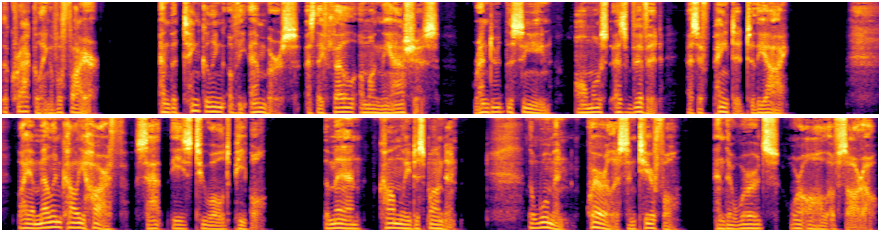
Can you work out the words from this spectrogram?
the crackling of a fire, and the tinkling of the embers as they fell among the ashes rendered the scene almost as vivid as if painted to the eye. By a melancholy hearth sat these two old people, the man calmly despondent, the woman querulous and tearful, and their words were all of sorrow.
